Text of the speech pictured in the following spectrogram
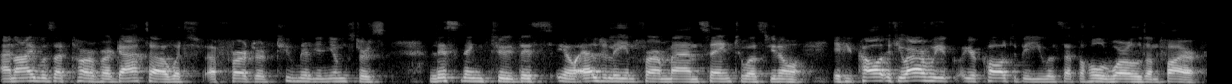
And I was at Tor Vergata with a further two million youngsters listening to this, you know, elderly infirm man saying to us, you know, if you call, if you are who you, are called to be, you will set the whole world on fire.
